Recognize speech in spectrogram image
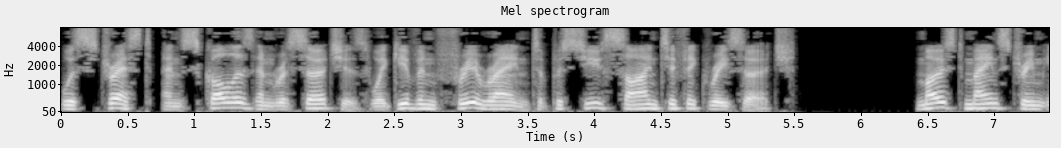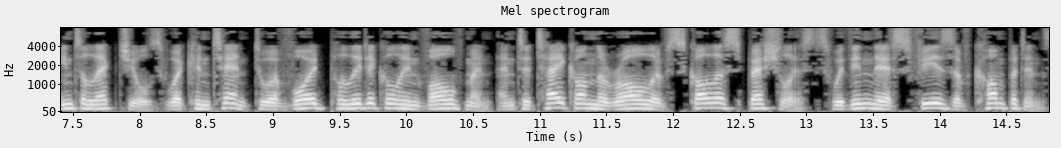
was stressed, and scholars and researchers were given free rein to pursue scientific research. Most mainstream intellectuals were content to avoid political involvement and to take on the role of scholar specialists within their spheres of competence,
